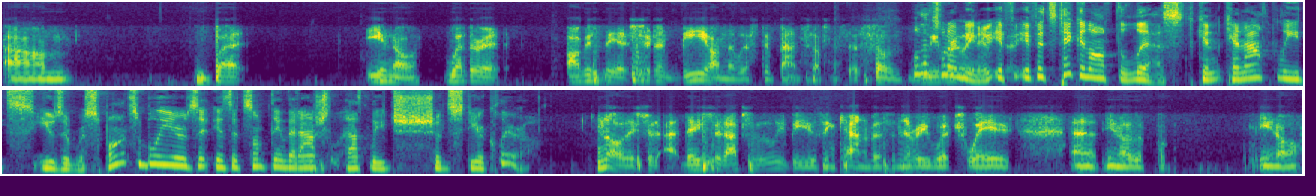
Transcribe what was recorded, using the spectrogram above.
Um, but, you know, whether it, obviously it shouldn't be on the list of banned substances. So well, that's we what really I mean. If, if it's taken off the list, can can athletes use it responsibly, or is it is it something that athletes should steer clear of? No, they should. They should absolutely be using cannabis in every which way. Uh, you know, the you know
